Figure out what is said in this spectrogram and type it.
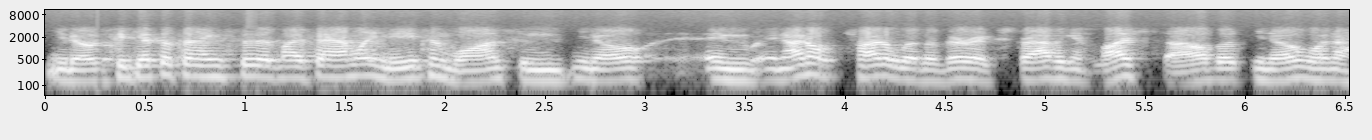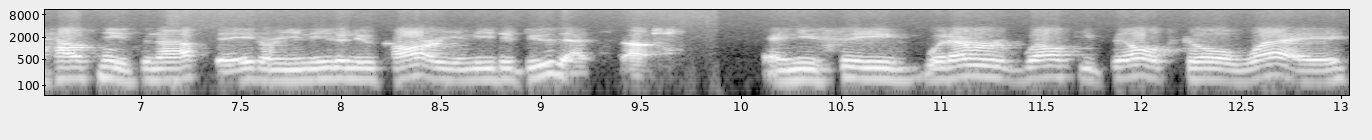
you know, to get the things that my family needs and wants. And, you know, and, and I don't try to live a very extravagant lifestyle, but, you know, when a house needs an update or you need a new car, you need to do that stuff. And you see whatever wealth you built go away.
